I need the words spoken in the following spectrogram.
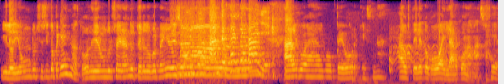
Y le dio un dulcecito pequeño, a todos le dieron un dulce grande, usted le tocó el pequeño y dice... Lo "Ay, importante está el no". detalle. Algo es algo, peor es nada. A usted le tocó bailar con la más fea.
